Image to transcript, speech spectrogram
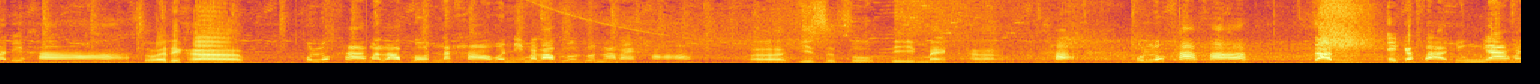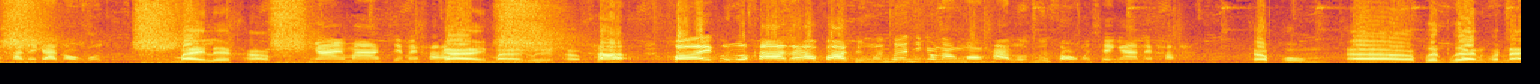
วัสดีค่ะ สวัสดีครับคุณลูกค้ามารับรถนะคะ วันนี้มารับรถรุ่นอะไรคะเอีซูซูดีแม็กครับ ค่ะ คุณลูกค้าคะจัดเอกสารยุ่งยากไหมคะในการออกรถไม่เลยครับ ง่ายมากใช่ไหมคะง่ายมากเลยครับ ค่ะ ขอให้คุณลูกค้านะคะฝากถึงเพื่อนๆที่กำลังมองหารถมือสองมาใช้งานหน่อยค่ะ ครับผมอ่าเพื่อนๆ คนไหน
